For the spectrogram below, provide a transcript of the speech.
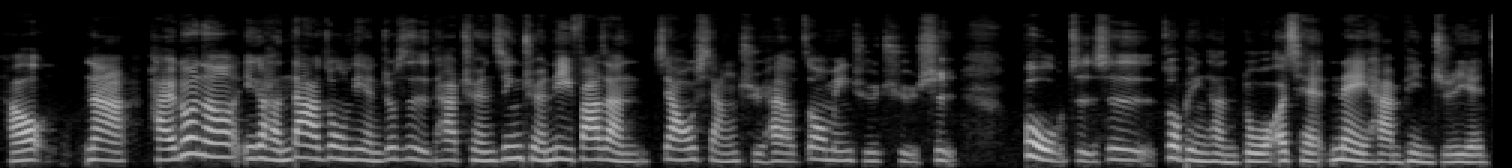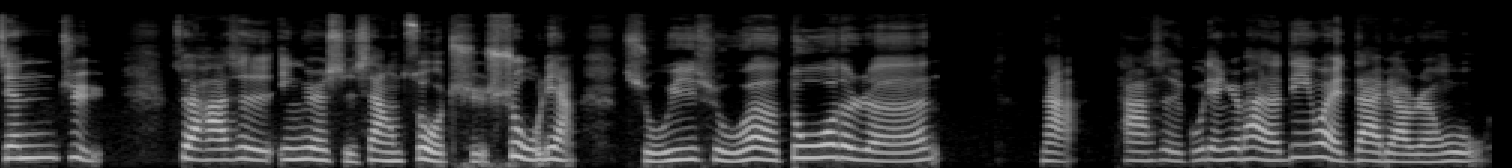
好，那海顿呢一个很大的重点就是他全心全力发展交响曲还有奏鸣曲曲式。不只是作品很多，而且内涵品质也兼具，所以他是音乐史上作曲数量数一数二多的人。那他是古典乐派的第一位代表人物，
